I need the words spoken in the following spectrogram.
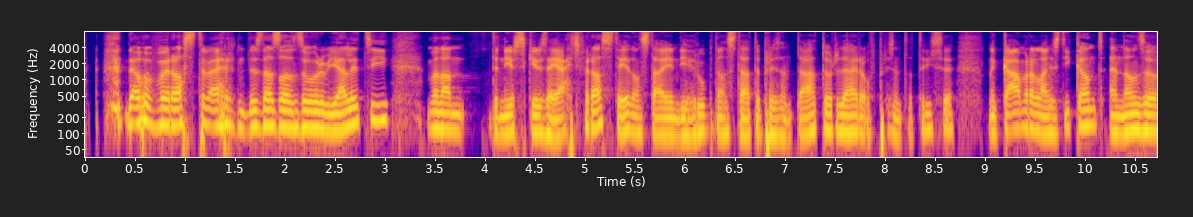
dat we verrast werden. Dus dat is dan zo'n reality. Maar dan de eerste keer zijn je echt verrast. Hè. Dan sta je in die groep, dan staat de presentator daar, of presentatrice, een camera langs die kant, en dan zo,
